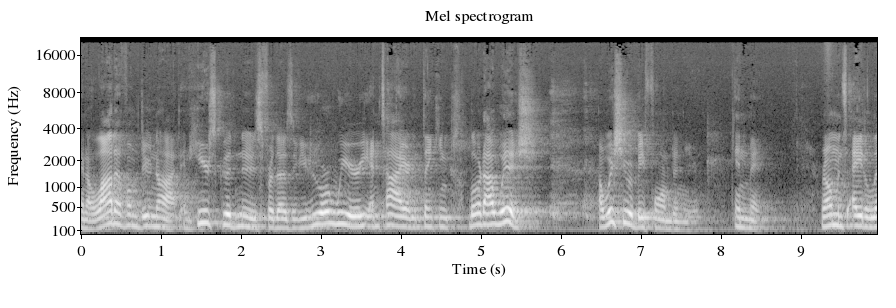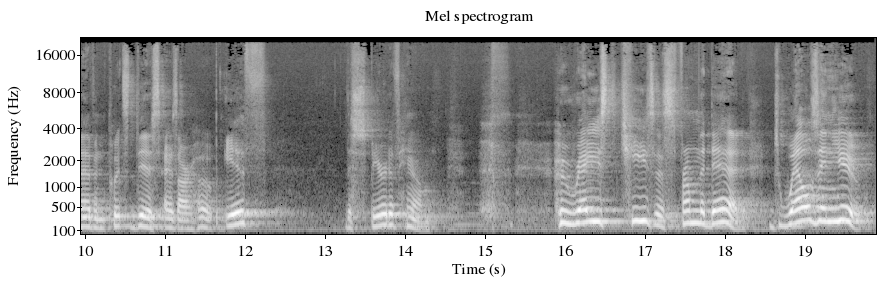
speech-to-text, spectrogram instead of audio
and a lot of them do not. And here's good news for those of you who are weary and tired and thinking, Lord, I wish, I wish you would be formed in you, in me. Romans 8:11 puts this as our hope. If the spirit of him who raised Jesus from the dead dwells in you,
